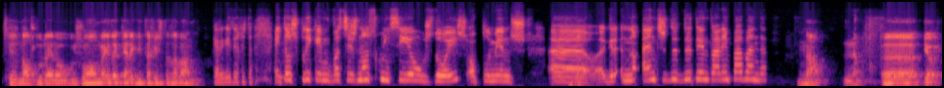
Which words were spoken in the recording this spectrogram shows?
que na altura era o João Almeida, que era guitarrista da banda. Que era guitarrista. Então expliquem-me, vocês não se conheciam os dois, ou pelo menos não- antes de, de- de entrarem para a banda? Não. Não. Uh, eu,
